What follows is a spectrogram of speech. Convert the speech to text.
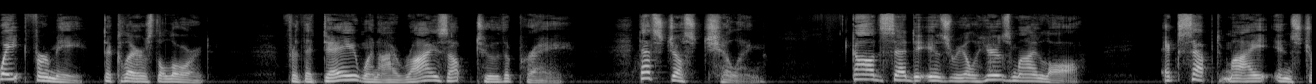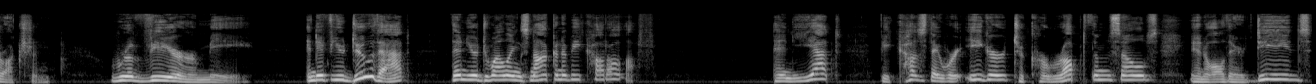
Wait for me, declares the Lord, for the day when I rise up to the prey. That's just chilling. God said to Israel, Here's my law. Accept my instruction. Revere me. And if you do that, then your dwelling's not going to be cut off. And yet, because they were eager to corrupt themselves in all their deeds,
